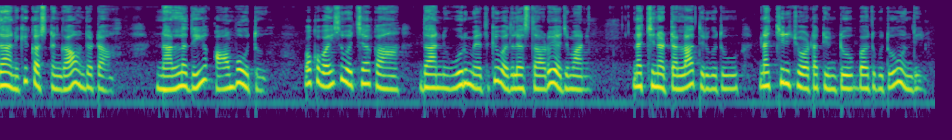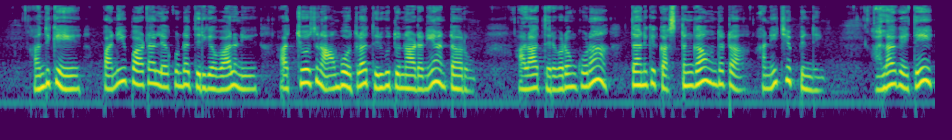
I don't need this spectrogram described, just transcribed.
దానికి కష్టంగా ఉందట. నల్లది ఆంబోతు. ఒక వయసు వచ్చాక దాన్ని ఊరు మీదకి వదిలేస్తాడు యజమాని. నచ్చినట్టల్లా తిరుగుతూ నచ్చిన చోట తింటూ బతుకుతూ ఉంది. అందుకే పని పాట లేకుండా తిరిగే వాళ్ళని అచ్చోసిన ఆంబోతులా తిరుగుతున్నాడని అంటారు. అలా తిరగడం కూడా దానికి కష్టంగా ఉందట అని చెప్పింది. అలాగైతే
